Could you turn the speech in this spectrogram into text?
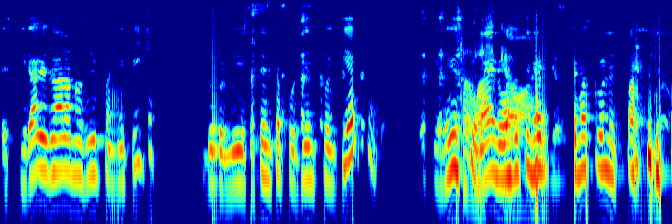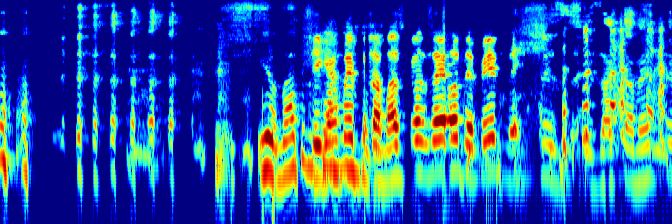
Estirar esa hora no sirve para ni picha, dormir 70% del tiempo. Y le digo, No más no vas a tener problemas con la espalda. y los más Síganme para más consejos de fitness. exactamente.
